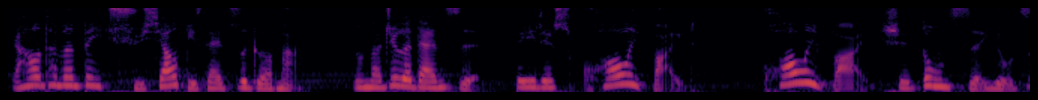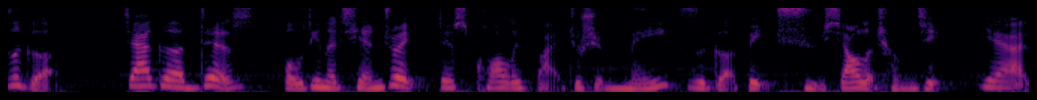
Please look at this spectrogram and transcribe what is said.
然后他们被取消比赛资格嘛，用到这个单词 be disqualified。Qualify 是动词有资格，加个 dis 否定的前缀 disqualify 就是没资格被取消了成绩。Yeah.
